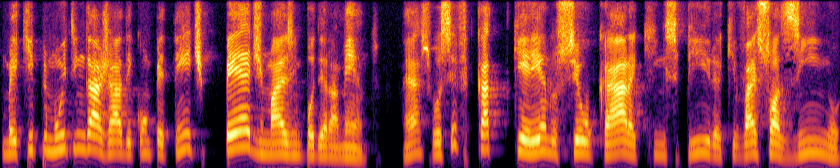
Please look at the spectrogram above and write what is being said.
Uma equipe muito engajada e competente pede mais empoderamento. Né? Se você ficar querendo ser o cara que inspira, que vai sozinho,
